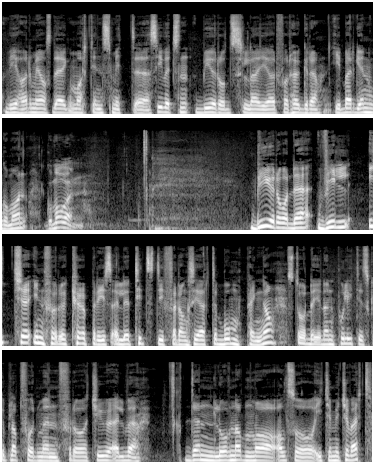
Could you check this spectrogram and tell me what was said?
Vi har med oss deg, Martin Smith Sivertsen, byrådsleder for Høyre i Bergen. God morgen. God morgen. Byrådet vil ikke innføre køpris eller tidsdifferensierte bompenger, står det i den politiske plattformen fra 2011. Den lovnaden var altså ikke mye verdt?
